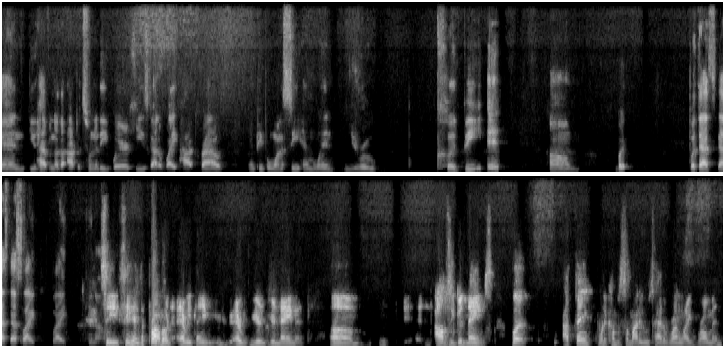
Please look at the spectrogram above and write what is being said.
and you have another opportunity where he's got a white hot crowd and people want to see him win, Drew could be it. Um But but that's that's that's like like you know. See, see, here's the problem with everything you're you're naming. Um, obviously, good names, but I think when it comes to somebody who's had a run like Roman,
